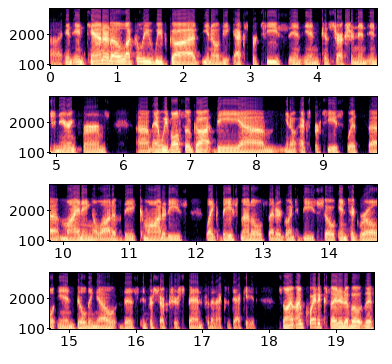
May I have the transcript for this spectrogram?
uh, in, in Canada, luckily, we've got you know the expertise in, in construction and engineering firms, um, and we've also got the um, you know expertise with uh, mining a lot of the commodities like base metals that are going to be so integral in building out this infrastructure spend for the next decade. So I'm, I'm quite excited about this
